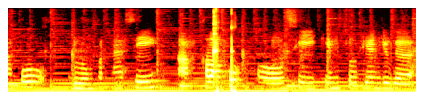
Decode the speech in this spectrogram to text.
aku belum pernah sih. Ah, kalau aku, kalau si Kim So Hyun juga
